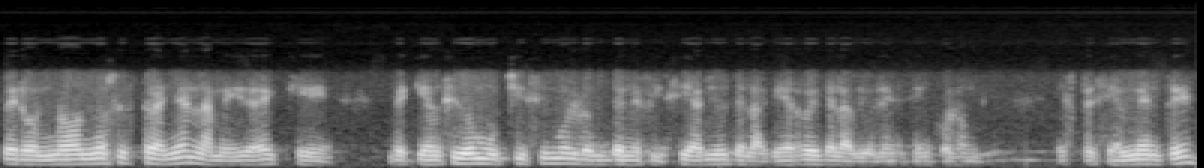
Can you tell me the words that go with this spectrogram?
pero no nos extraña en la medida de que, de que han sido muchísimos los beneficiarios de la guerra y de la violencia en Colombia, especialmente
